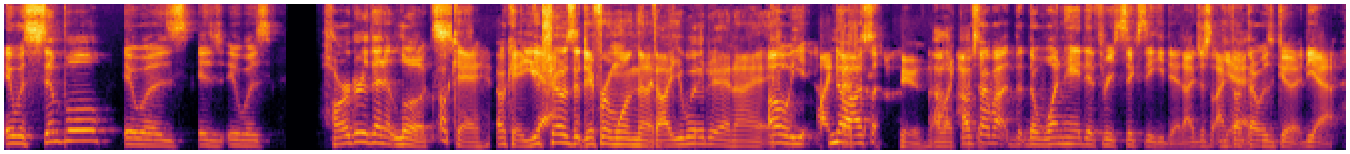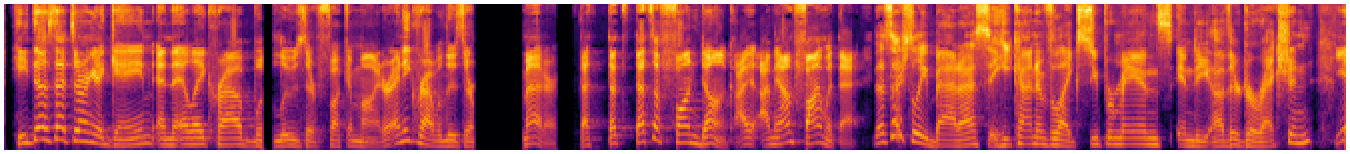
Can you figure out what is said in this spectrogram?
it was simple. It was is it was harder than it looks. Okay, okay. You Yeah. chose a different one than I thought you would, and I Oh yeah. like no, I was too. I like. I was talking about the, one-handed 360 he did. I just I Yeah. thought that was good. Yeah, he does that during a game, and the LA crowd would lose their fucking mind, or any crowd would lose their matter. That that that's a fun dunk. I I mean I'm fine with that. That's actually badass. He kind of like Superman's in the other direction, Yeah.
